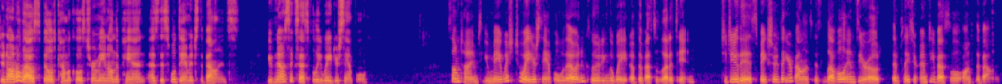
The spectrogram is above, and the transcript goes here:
Do not allow spilled chemicals to remain on the pan as this will damage the balance. You've now successfully weighed your sample. Sometimes you may wish to weigh your sample without including the weight of the vessel that it's in. To do this, make sure that your balance is level and zeroed, then place your empty vessel onto the balance.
